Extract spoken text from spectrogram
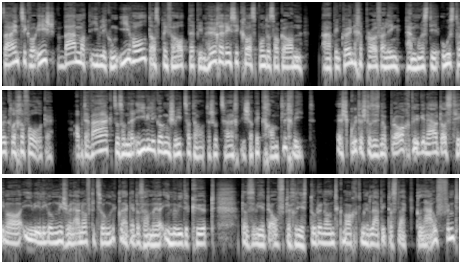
Das Einzige, was ist, wenn man die Einwilligung einholt, als Private beim höheren Risiko, als Bundesorgan, auch beim gewöhnlichen Profiling, dann muss die ausdrücklich erfolgen. Aber der Weg zu so einer Einwilligung im Schweizer Datenschutzrecht ist ja bekanntlich weit. Es ist gut, dass du das noch gebracht, weil genau das Thema Einwilligung ist mir auch noch auf der Zunge gelegen. Das haben wir ja immer wieder gehört. Das wird oft ein bisschen durcheinander gemacht. Wir erleben das laufend.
